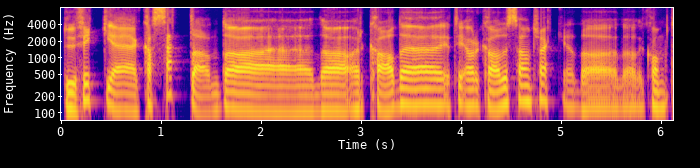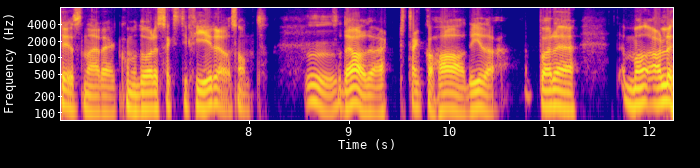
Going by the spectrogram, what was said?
Du fikk eh, kassetter da, da Arkade, til Arkade-soundtracket, da, da det kom til sånn her Commodore 64 og sånt. Mm. Så det hadde vært Tenk å ha de, da. Bare man, alle,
